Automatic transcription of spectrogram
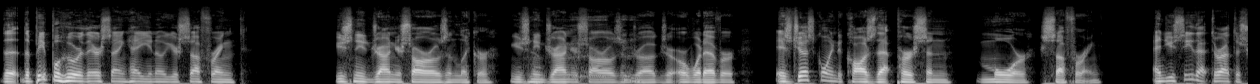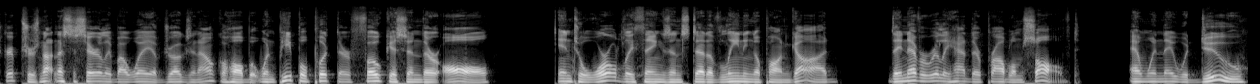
the, the people who are there saying, hey, you know, you're suffering you just need to drown your sorrows in liquor. You just need to drown your sorrows in mm-hmm. drugs or, or whatever is just going to cause that person more suffering. And you see that throughout the scriptures, not necessarily by way of drugs and alcohol, but when people put their focus and their all into worldly things instead of leaning upon God, they never really had their problem solved. And when they would do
